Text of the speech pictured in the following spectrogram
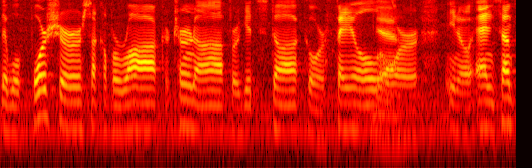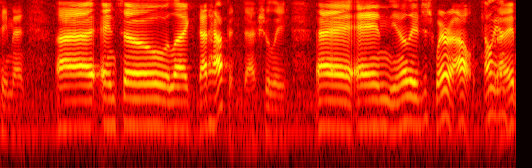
that will for sure suck up a rock or turn off or get stuck or fail Yeah. or, you know, and something, man. Uh, and so, like, that happened actually. Uh, and, you know, they just wear out. Oh, yeah. Right?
